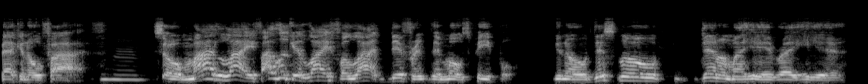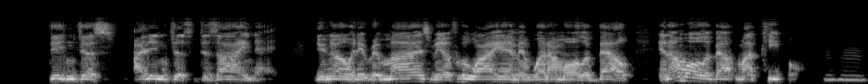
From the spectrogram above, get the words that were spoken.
back in 05 Mhm. so my life i look at life a lot different than most people you know this little dent on my head right here didn't just I didn't just design that, you know, and it reminds me of who I am and what I'm all about. And I'm all about my people. Mhm.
